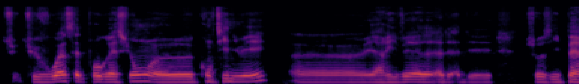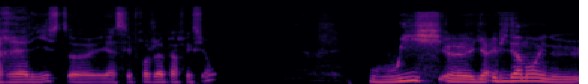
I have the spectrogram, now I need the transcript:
tu, vois cette progression continuer et arriver à, des choses hyper réalistes et assez proches de la perfection? Oui, il y a évidemment une,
